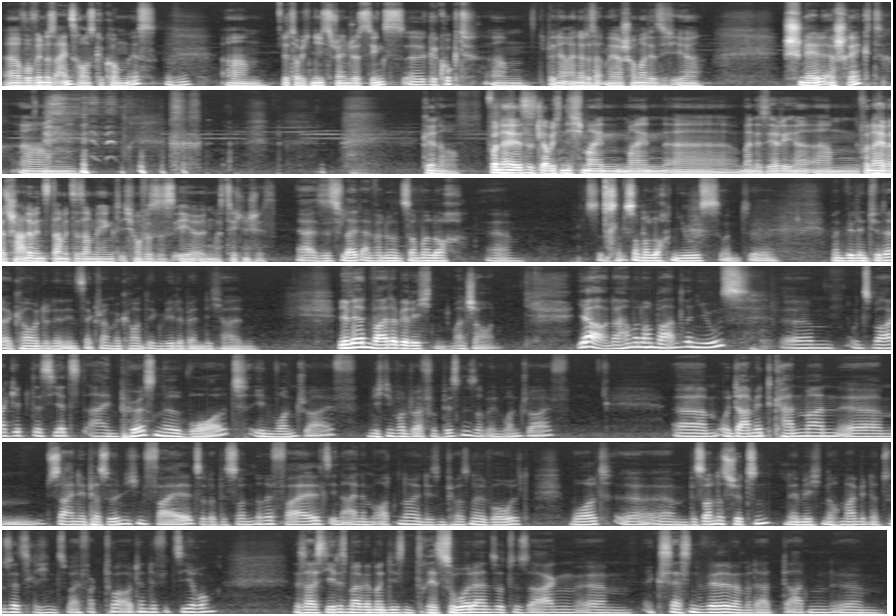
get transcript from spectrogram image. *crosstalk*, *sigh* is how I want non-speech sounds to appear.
äh, wo Windows 1 rausgekommen ist. Mhm. Ähm, jetzt habe ich nie Stranger Things äh, geguckt. Ähm, ich bin ja einer, das hatten wir ja schon mal, der sich eher schnell erschreckt. Ähm, *laughs* *laughs* genau. Von daher ist es, glaube ich, nicht mein, mein, äh, meine Serie. Ähm, von daher wäre es schade, wenn es damit zusammenhängt. Ich hoffe, es ist eher irgendwas Technisches. Ja, es ist vielleicht einfach nur ein Sommerloch. Ähm, so Sommerloch-News und äh, man will den Twitter-Account und den Instagram-Account irgendwie lebendig halten. Wir werden weiter berichten. Mal schauen. Ja, und da haben wir noch ein paar andere News. Ähm, und zwar gibt es jetzt ein Personal Vault in OneDrive. Nicht in OneDrive for Business, aber in OneDrive. Ähm, und damit kann man ähm, seine persönlichen Files oder besondere Files in einem Ordner, in diesem Personal Vault, Vault äh, äh, besonders schützen, nämlich nochmal mit einer zusätzlichen Zwei-Faktor-Authentifizierung. Das heißt, jedes Mal, wenn man diesen Tresor dann sozusagen ähm, accessen will, wenn man da Daten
